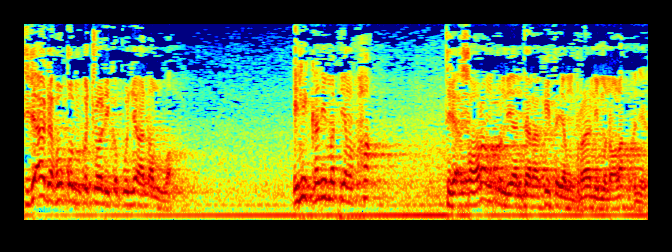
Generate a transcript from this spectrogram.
Tidak ada hukum kecuali kepunyaan Allah. Ini kalimat yang hak. Tidak seorang pun di antara kita yang berani menolaknya.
